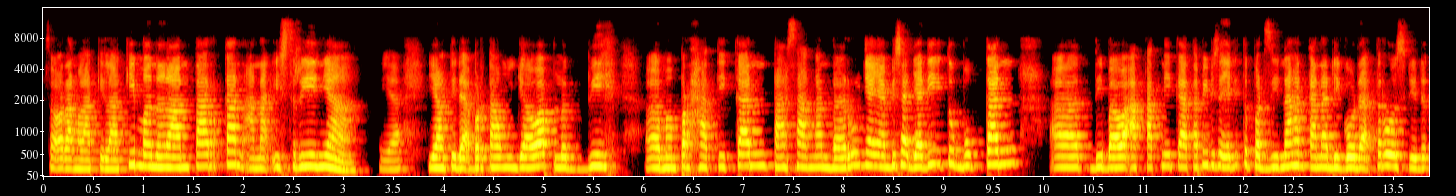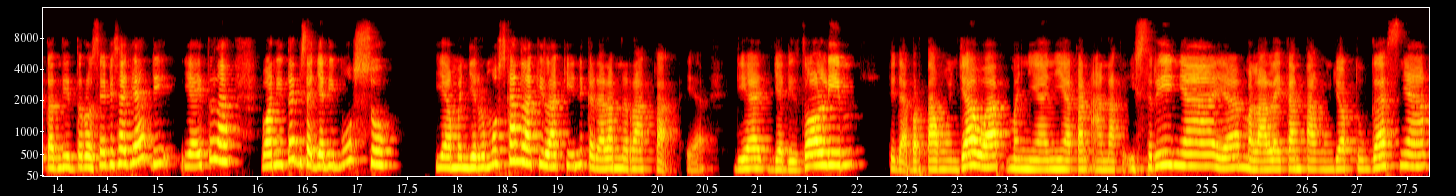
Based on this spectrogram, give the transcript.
seorang laki-laki menelantarkan anak istrinya ya yang tidak bertanggung jawab lebih uh, memperhatikan pasangan barunya. Yang bisa jadi itu bukan uh, di bawah akad nikah tapi bisa jadi itu perzinahan karena digoda terus didekati terus. Ya bisa jadi. Ya itulah. Wanita bisa jadi musuh. Yang menjerumuskan laki-laki ini ke dalam neraka. Ya dia jadi zolim tidak bertanggung jawab, menyia-nyiakan anak istrinya, ya, melalaikan tanggung jawab tugasnya,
